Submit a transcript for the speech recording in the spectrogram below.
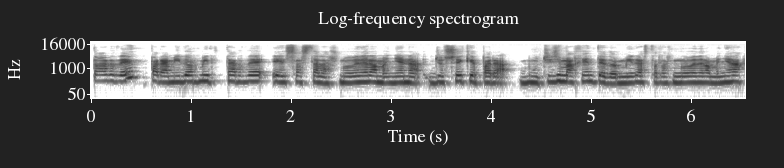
tarde. Para mí dormir tarde es hasta las 9 de la mañana. Yo sé que para muchísima gente dormir hasta las 9 de la mañana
